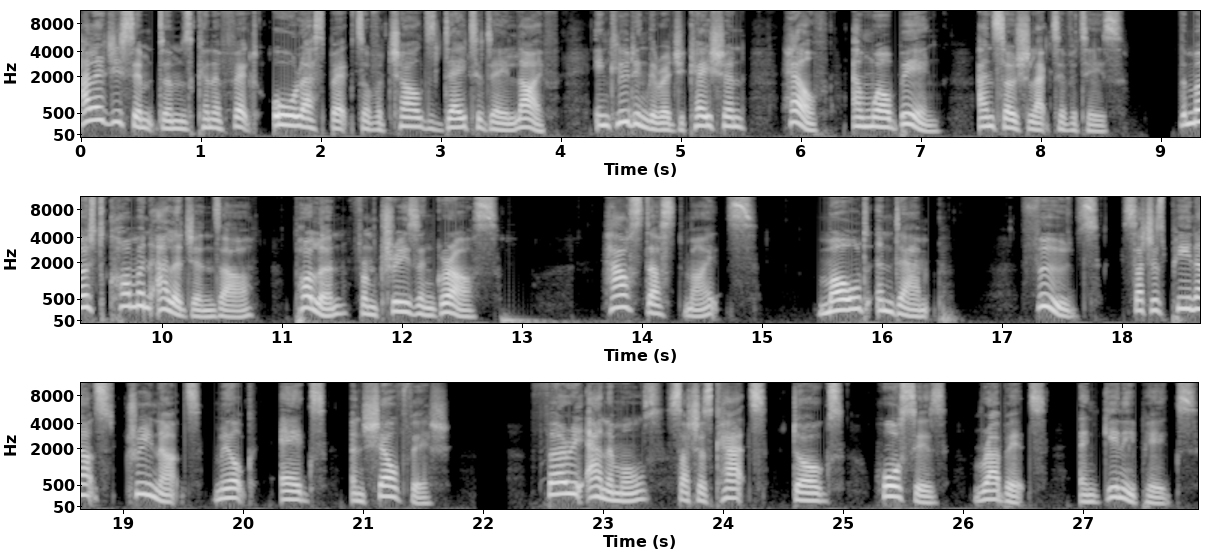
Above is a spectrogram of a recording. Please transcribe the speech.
Allergy symptoms can affect all aspects of a child's day to day life, including their education, health and well being, and social activities. The most common allergens are pollen from trees and grass, house dust mites, mold and damp, foods such as peanuts, tree nuts, milk, eggs, and shellfish, furry animals such as cats, dogs, horses, rabbits, and guinea pigs,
